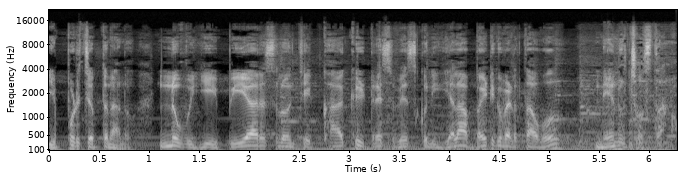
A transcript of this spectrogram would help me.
ఇప్పుడు చెప్తున్నాను. నువ్వు ఈ పిఆర్ఎస్ లోంచి ఖాకీ డ్రెస్ వేసుకుని ఎలా బయటకు వెళతావో నేను చూస్తాను.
